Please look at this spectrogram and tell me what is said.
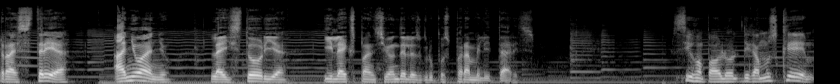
rastrea año a año la historia y la expansión de los grupos paramilitares. Sí, Juan Pablo, digamos que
